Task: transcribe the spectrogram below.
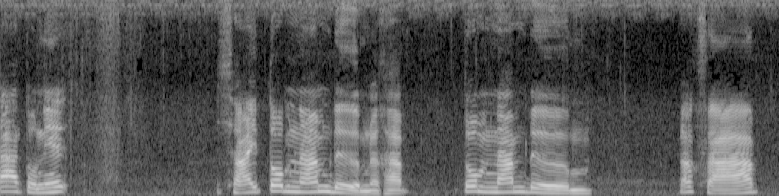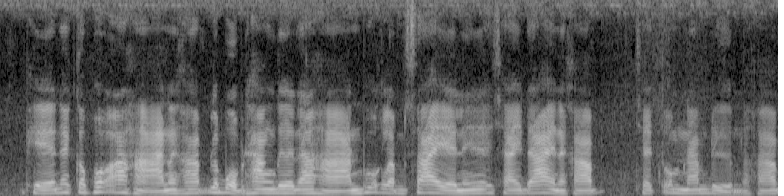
รากตัวนี้ ใช้ต้มน้ำดื่มนะครับ ต้มน้ำดื่ม รักษาแผลในกระเพาะอาหารนะครับ ระบบทางเดินอาหารพวกลำไส้อะไรนี้ใช้ได้นะครับ ใช้ต้มน้ำดื่มนะครับ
